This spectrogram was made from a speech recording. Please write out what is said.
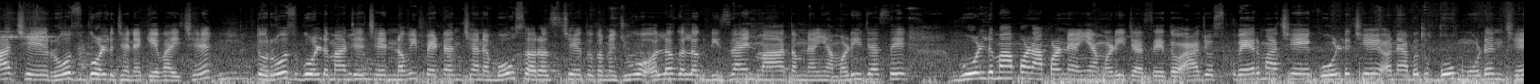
આ છે રોઝ ગોલ્ડ જેને કહેવાય છે. તો રોઝ ગોલ્ડમાં જે છે, નવી પેટર્ન છે અને બહુ સરસ છે. તો તમે જુઓ અલગ અલગ ડિઝાઇનમાં તમને અહીંયા મળી જશે. ગોલ્ડમાં પણ આપણને અહીંયા મળી જશે. તો આ જો સ્ક્વેરમાં છે, ગોલ્ડ છે અને આ બધું બહુ મોડર્ન છે.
